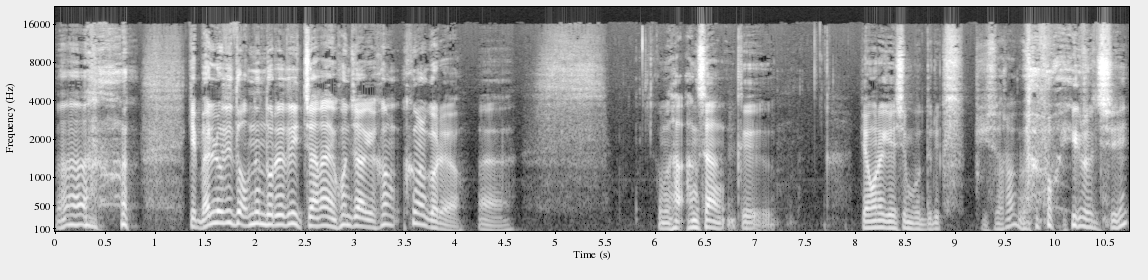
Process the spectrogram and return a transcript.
이렇게 멜로디도 없는 노래들 있잖아요. 혼자 흥, 흥얼거려요. 예. 그러면 항상 그 병원에 계신 분들이 이 사람 왜 뭐 이러지?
